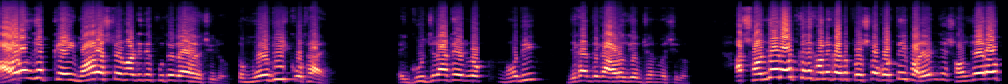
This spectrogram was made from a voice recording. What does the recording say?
আওরঙ্গজেবকে এই মহারাষ্ট্রের মাটিতে পুঁতে দেওয়া হয়েছিল। তো মোদি কোথায়? এই গুজরাটের লোক, মোদি, যেখান থেকে আওরঙ্গজেব জন্মেছিল। আর সঞ্জয় রাউতকে দেখে অনেকে হয়তো প্রশ্ন করতেই পারেন যে সঞ্জয় রাউত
